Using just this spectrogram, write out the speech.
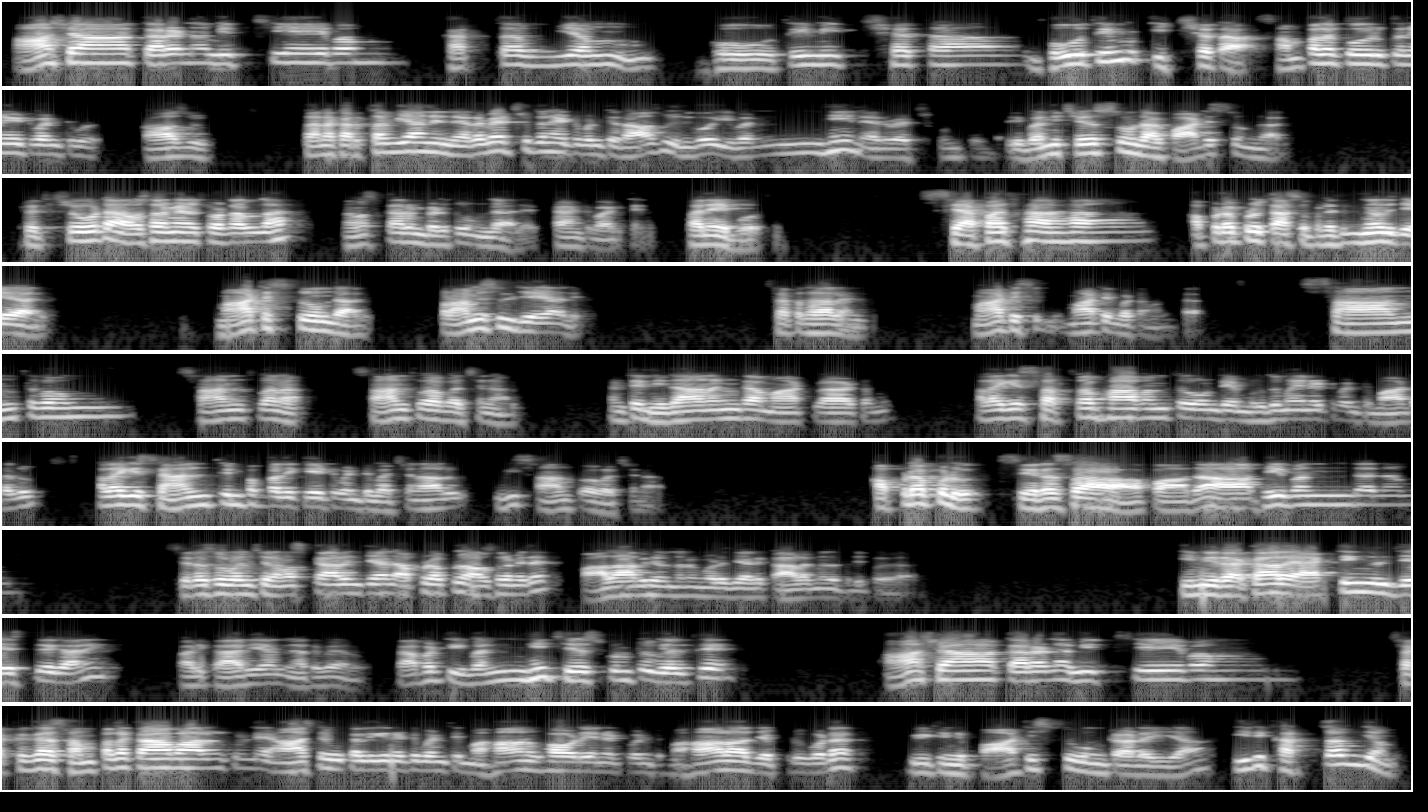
ఆశాకరణమిత్యేవం కర్తవ్యం భూతిమిచ్చత భూతిం ఇచ్చత సంపద కోరుకునేటువంటి రాజు తన కర్తవ్యాన్ని నెరవేర్చుకునేటువంటి రాజు ఇదిగో ఇవన్నీ నెరవేర్చుకుంటుంది. ఇవన్నీ చేస్తూ ఉండాలి పాటిస్తూ ఉండాలి. ప్రతి చోట అవసరమైన చోటల్లా నమస్కారం పెడుతూ ఉండాలి ఇట్లాంటి వాటిని. పని అయిపోతుంది. శపథ అప్పుడప్పుడు కాస్త ప్రతిజ్ఞలు చేయాలి. మాటిస్తూ ఉండాలి. ప్రామిసులు చేయాలి. శపథాలండి మాటి మాట ఇవ్వటం అంటారు సాంత్వం సాంత్వన సాంత్వ వచనాలు అంటే నిదానంగా మాట్లాడటం అలాగే సత్వభావంతో ఉండే మృదుమైనటువంటి మాటలు అలాగే శాంతింప పలికేటువంటి వచనాలు ఇవి సాంత్వ వచనాలు. అప్పుడప్పుడు శిరస పాదాభివందనం. శిరసు వంచి నమస్కారం చేయాలి. అప్పుడప్పుడు అవసరమైతే పాదాభివందనం కూడా చేయాలి కాళ్ళ మీద పడిపోయాలి. ఇన్ని రకాల యాక్టింగ్లు చేస్తే కానీ వాడి కార్యాలు నెరవేరు కాబట్టి ఇవన్నీ చేసుకుంటూ వెళ్తే ఆశాకరణమిత్యేవం చక్కగా సంపద కావాలనుకునే ఆశ కలిగినటువంటి మహానుభావుడైనటువంటి మహారాజు ఎప్పుడు కూడా వీటిని పాటిస్తూ ఉంటాడయ్యా. ఇది కర్తవ్యం.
